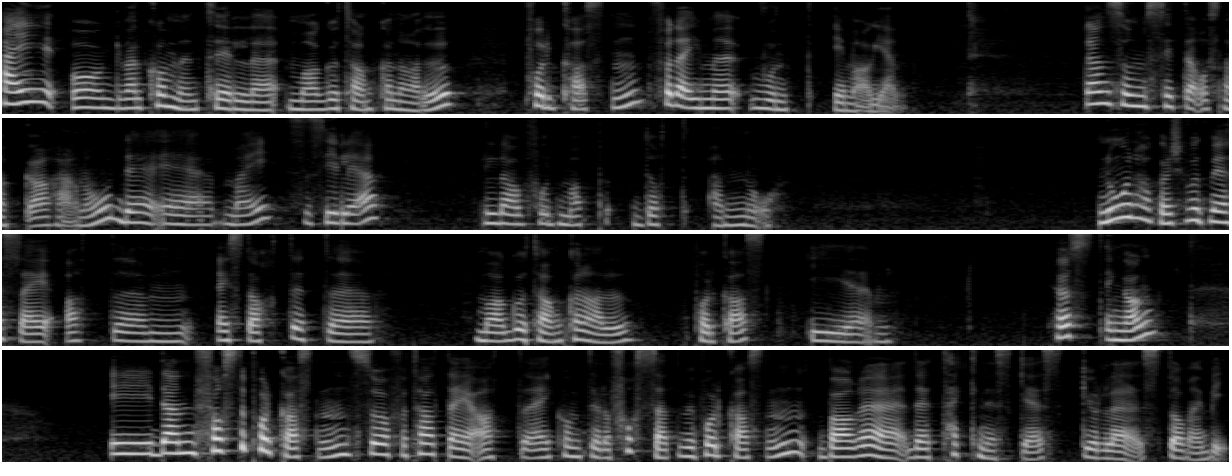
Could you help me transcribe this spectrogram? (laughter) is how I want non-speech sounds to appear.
Hei og velkommen til Mage- og tarmkanalen, podkasten for deg med vondt i magen. Den som sitter og snakker her nå, det er meg, Cecilie. Lavfodmap.no. Noen har kanskje fått med seg at um, jeg startet uh, Mage- og tarmkanalen-podkast i um, høst en gang. I den første podkasten så fortalte jeg at jeg kom til å fortsette med podkasten, bare det tekniske skulle stå meg bi.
